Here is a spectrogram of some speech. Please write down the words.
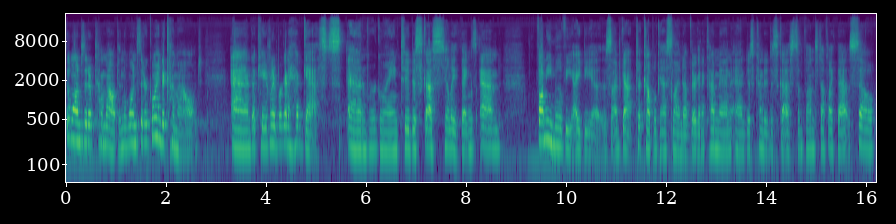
the ones that have come out and the ones that are going to come out and occasionally we're going to have guests and we're going to discuss silly things and funny movie ideas. I've got a couple guests lined up. They're going to come in and just kind of discuss some fun stuff like that. So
